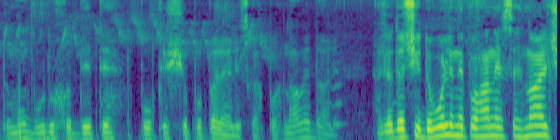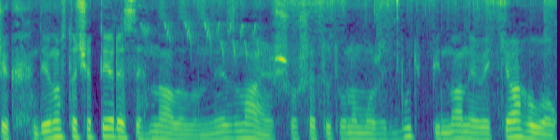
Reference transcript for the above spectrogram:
тому буду ходити поки що по перелісках. Погнали далі. Глядачі, доволі непоганий сигнальчик. 94 сигналило. Не знаю, що ще тут воно може бути. Піна не витягував.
